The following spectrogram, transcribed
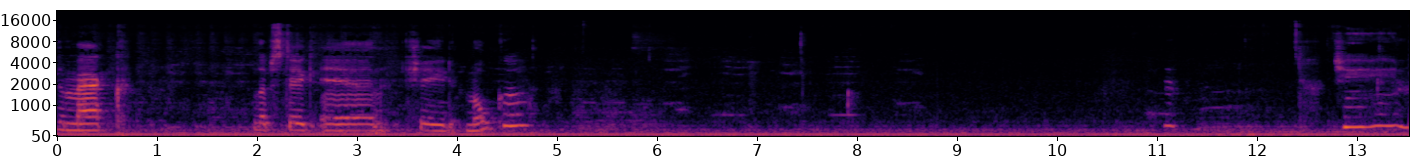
the MAC lipstick in shade Mocha. Hmm.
